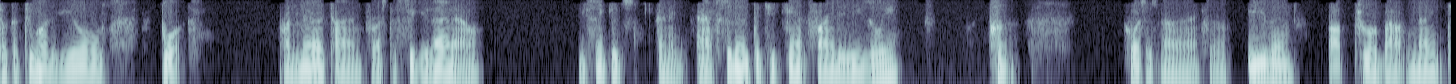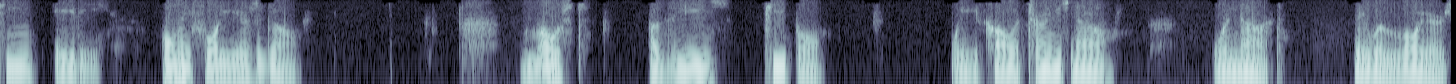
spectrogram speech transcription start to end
Took a 200-year-old book on maritime for us to figure that out. You think it's an accident that you can't find it easily? of course it's not an accident. Even up to about 1980, only 40 years ago, most of these people, we call attorneys now, were not. They were lawyers.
